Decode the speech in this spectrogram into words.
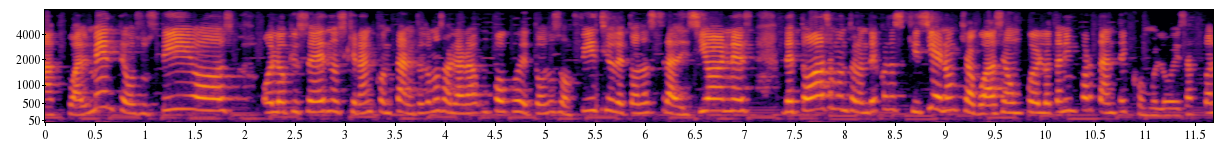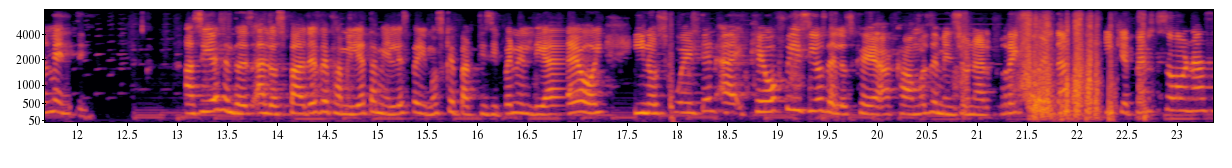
actualmente o sus tíos o lo que ustedes nos quieran contar. Entonces vamos a hablar un poco de todos los oficios, de todas las tradiciones, de todo ese montón de cosas que hicieron que Aguada sea un pueblo tan importante como lo es actualmente. Así es, entonces a los padres de familia también les pedimos que participen el día de hoy y nos cuenten eh, qué oficios de los que acabamos de mencionar recuerdan y qué personas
